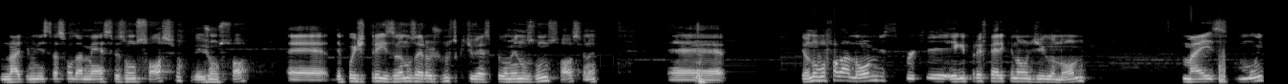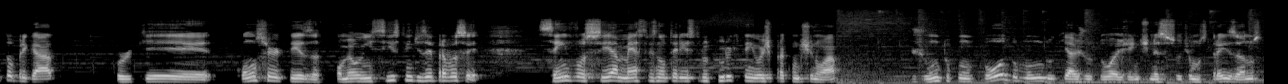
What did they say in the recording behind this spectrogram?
na administração da Mestres um sócio, vejam só. É, depois de três anos era justo que tivesse pelo menos um sócio, né? É, eu não vou falar nomes porque ele prefere que não diga o nome, mas muito obrigado porque com certeza, como eu insisto em dizer para você, sem você a Mestres não teria a estrutura que tem hoje para continuar, junto com todo mundo que ajudou a gente nesses últimos três anos,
